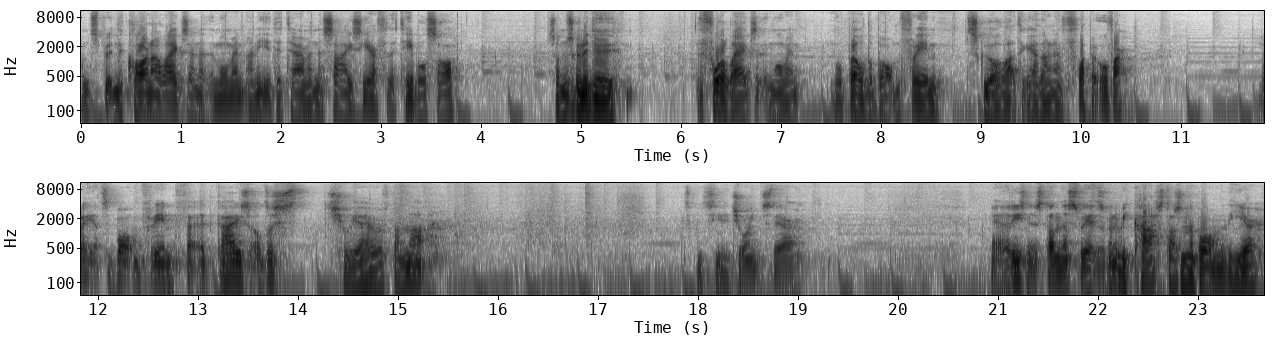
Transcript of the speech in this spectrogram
I'm just putting the corner legs in at the moment. I need to determine the size here for the table saw. So I'm just going to do the four legs at the moment. We'll build the bottom frame, screw all that together and then flip it over. Right, that's the bottom frame fitted guys. I'll just show you how I've done that. As you can see the joints there. Yeah, the reason it's done this way, there's going to be casters in the bottom of the here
